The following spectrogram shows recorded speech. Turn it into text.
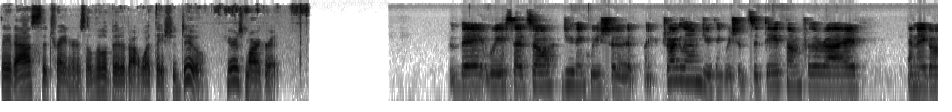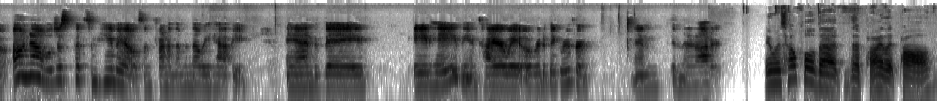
They had asked the trainers a little bit about what they should do. Here's Margaret they we said, so do you think we should like drug them? Do you think we should sedate them for the ride? And they go, oh no, we'll just put some hay bales in front of them and they'll be happy. And they ate hay the entire way over to Big River and in an otter. It was helpful that the pilot, Paul,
